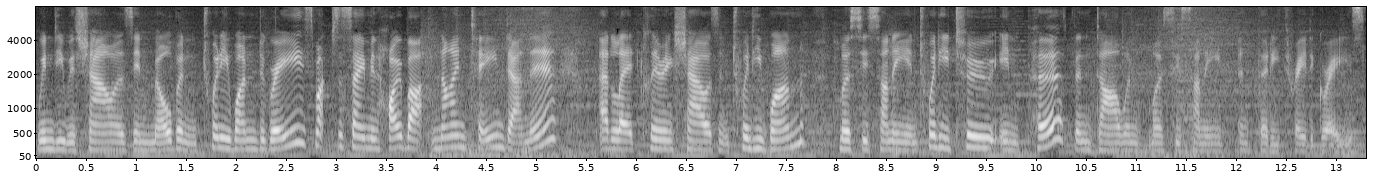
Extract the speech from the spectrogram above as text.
Windy with showers in Melbourne, 21 degrees. Much the same in Hobart, 19 down there. Adelaide clearing showers and 21, mostly sunny and 22 in Perth, and Darwin mostly sunny and 33 degrees.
